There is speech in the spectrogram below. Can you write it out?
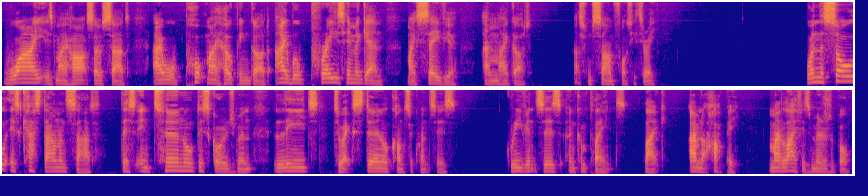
Why is my heart so sad? I will put my hope in God. I will praise him again, my Saviour and my God. That's from Psalm 43. When the soul is cast down and sad, this internal discouragement leads to external consequences, grievances, and complaints like, I'm not happy, my life is miserable,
